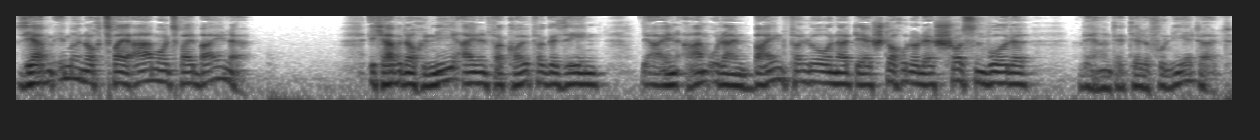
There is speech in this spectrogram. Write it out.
Sie haben immer noch zwei Arme und zwei Beine. Ich habe noch nie einen Verkäufer gesehen, der einen Arm oder ein Bein verloren hat, der erstochen oder erschossen wurde, während er telefoniert hat.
